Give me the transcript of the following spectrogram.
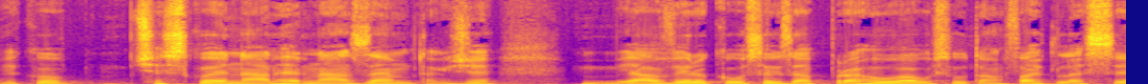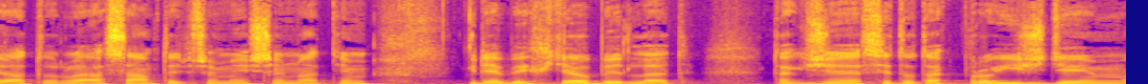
jako Česko je nádherná zem, takže já vyjedu kousek za Prahu a už jsou tam fakt lesy a tohle a sám teď přemýšlím nad tím, kde bych chtěl bydlet, takže si to tak projíždím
